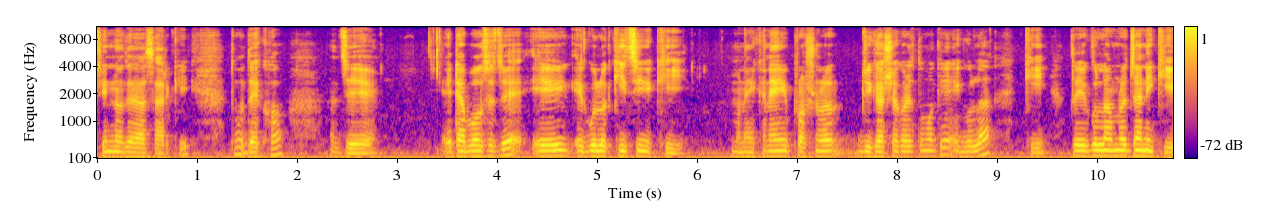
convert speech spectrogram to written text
চিহ্ন দেওয়া আছে আর কি। তো দেখো যে এটা বলছে যে এই, এগুলো কী কী? মানে এখানে এই প্রশ্ন জিজ্ঞাসা করে তোমাকে এগুলা কি? তো এগুলো আমরা জানি কি?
